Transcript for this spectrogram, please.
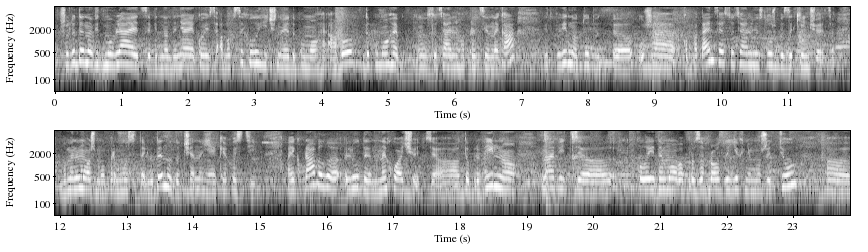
Якщо людина відмовляється від надання якоїсь або психологічної допомоги, або допомоги е, соціального працівника, відповідно тут вже компетенція соціальної служби закінчується, бо ми не можемо примусити людину до вчинення якихось дій. А як правило, люди не хочуть е, добровільно, навіть е, коли йде мова про загрозу їхньому життю, е,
